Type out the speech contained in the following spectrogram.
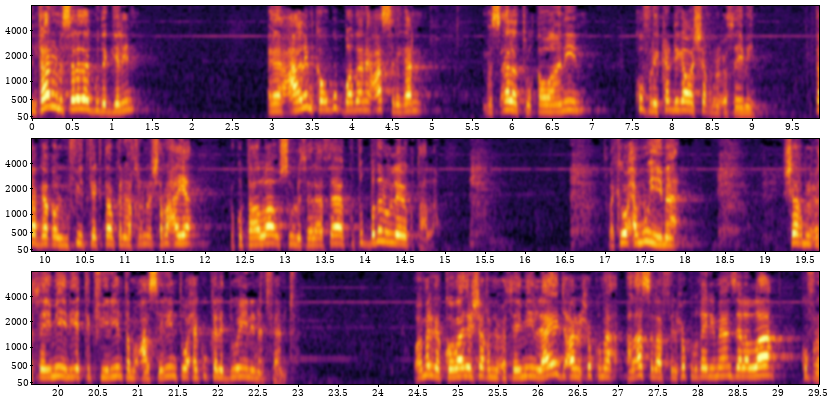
intaanan masaladaa gudagelin caalimka ugu badan ee casrigan masأalaة اlqawaaniin kufri ka dhiga waa sheekh بن cuthaymiin kitaabka qowl mufiidka kitaabkan akrina sharaxaya ku taala usul ثalaaثa kutub badan u leeya ku taala lakiin waxaa muhima sheekh بن cuthaymiin iyo takfiriyiinta mucaasiriinta waxay ku kala duwan yihin inaad fahamto waa marka koobaadee sheekh بن cuthaymiin laa yajcal اxukma alasla fi اlxukm gayri ma anzla اllah kufra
